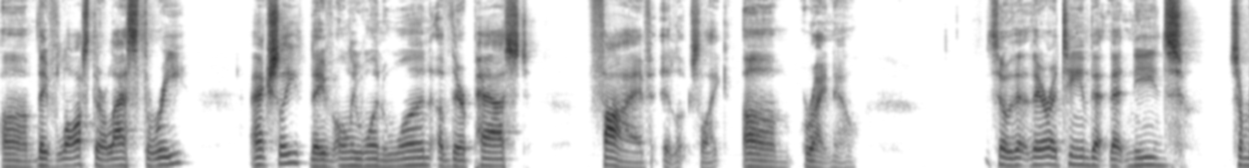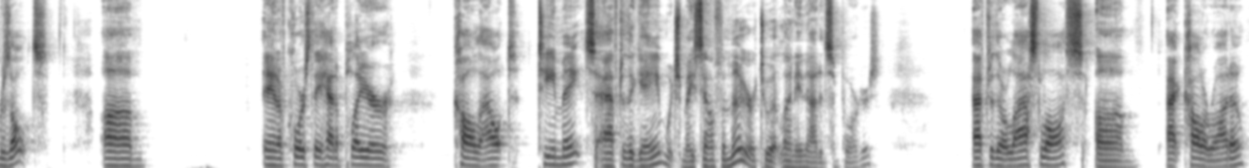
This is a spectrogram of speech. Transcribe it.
Um, they've lost their last three. Actually, they've only won one of their past five. It looks like um, right now. So that they're a team that that needs some results. Um, and of course, they had a player call out teammates after the game, which may sound familiar to Atlanta United supporters, after their last loss um, at Colorado,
